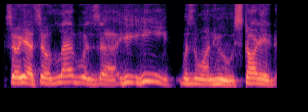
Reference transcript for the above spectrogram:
so yeah, so Lev was uh, he he was the one who started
